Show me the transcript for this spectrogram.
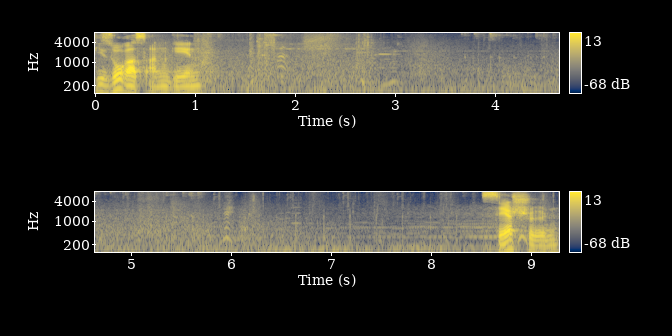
die Soras angehen. Sehr schön.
